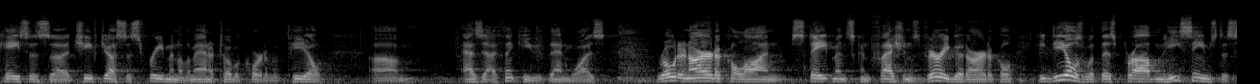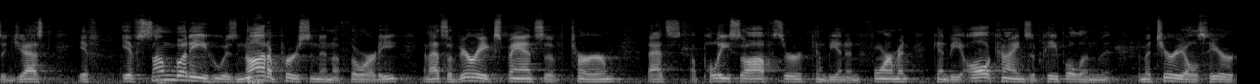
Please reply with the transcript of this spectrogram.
Cases, uh, Chief Justice Freedman of the Manitoba Court of Appeal um, as I think he then was, wrote an article on statements, confessions, very good article. He deals with this problem. He seems to suggest if, if somebody who is not a person in authority, and that's a very expansive term, that's a police officer, can be an informant, can be all kinds of people, and the, the materials here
